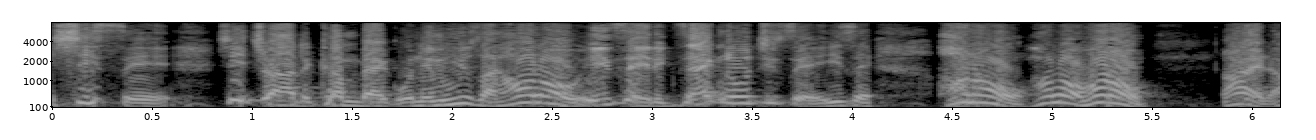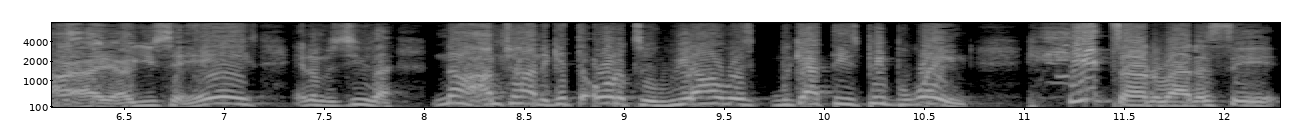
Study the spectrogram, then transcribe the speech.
she said she tried to come back with him. He was like, "Hold on." He said exactly what you said. He said, "Hold on, hold on, hold on." All right, all right. Are you say eggs? And was, she was like, "No, I'm trying to get the order to. We always we got these people waiting." He turned around and said,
